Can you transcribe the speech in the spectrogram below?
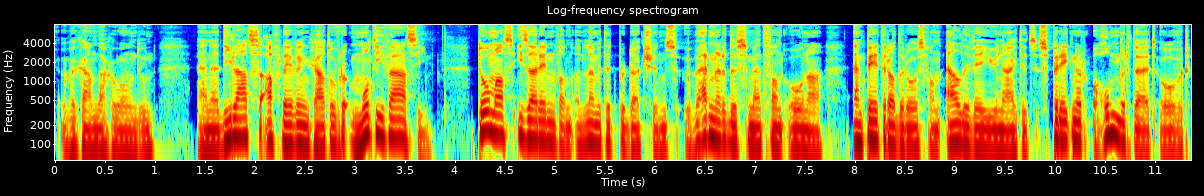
We gaan dat gewoon doen. En uh, die laatste aflevering gaat over motivatie. Thomas Isarin van Unlimited Productions, Werner de Smet van ONA en Petra de Roos van LDV United spreken er honderd uit over.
